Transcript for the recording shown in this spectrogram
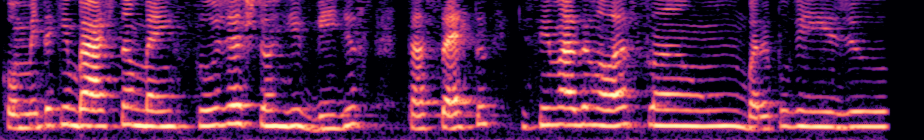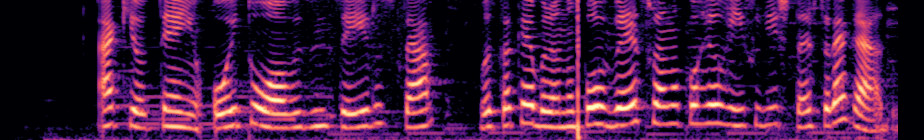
Comenta aqui embaixo também sugestões de vídeos, tá certo? E sem mais enrolação, bora pro vídeo. Aqui eu tenho oito ovos inteiros, tá? Você está quebrando por vez para não correr o risco de estar estragado,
